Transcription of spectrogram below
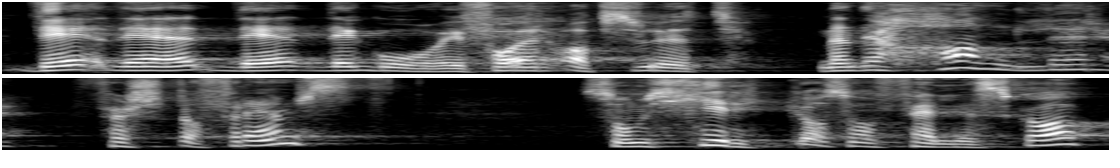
Det, det, det, det går vi for, absolutt. Men det handler først og fremst, som kirke og som fellesskap,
